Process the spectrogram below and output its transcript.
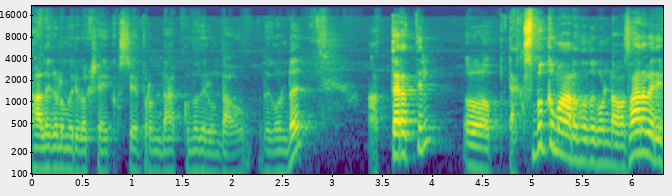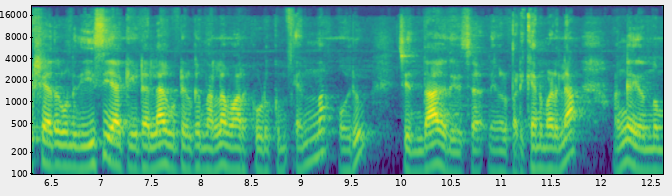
ആളുകളും ഒരുപക്ഷെ ക്വസ്റ്റ്യൻ പേപ്പർ ഉണ്ടാക്കുന്നതിലുണ്ടാവും. അതുകൊണ്ട് അത്തരത്തിൽ ടെക്സ്റ്റ് ബുക്ക് മാറുന്നത് കൊണ്ട് അവസാന പരീക്ഷ ആയതുകൊണ്ട് ഇത് ഈസി ആക്കിയിട്ട് എല്ലാ കുട്ടികൾക്കും നല്ല മാർക്ക് കൊടുക്കും എന്ന ഒരു ചിന്താഗതി വെച്ച് നിങ്ങൾ പഠിക്കാൻ പാടില്ല. അങ്ങനെയൊന്നും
